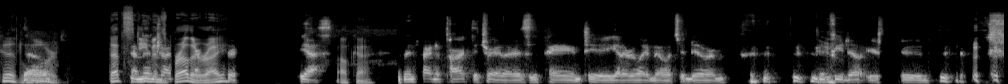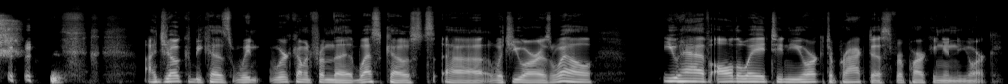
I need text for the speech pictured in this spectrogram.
Good So- lord. That's Steven's brother, right? Yes. Okay. And then trying to park the trailer is a pain too. You got to really know what you're doing. if you don't, you're screwed. I joke because we we're coming from the West Coast, uh, which you are as well. You have all the way to New York to practice for parking in New York,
